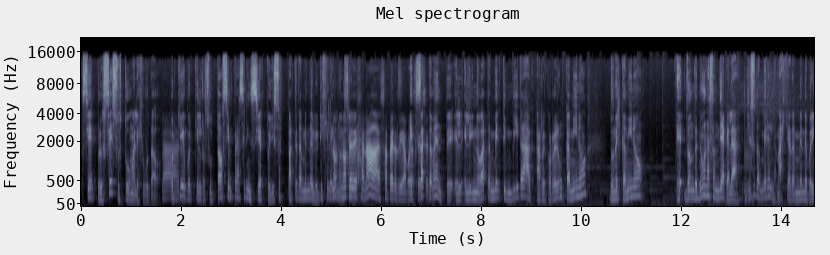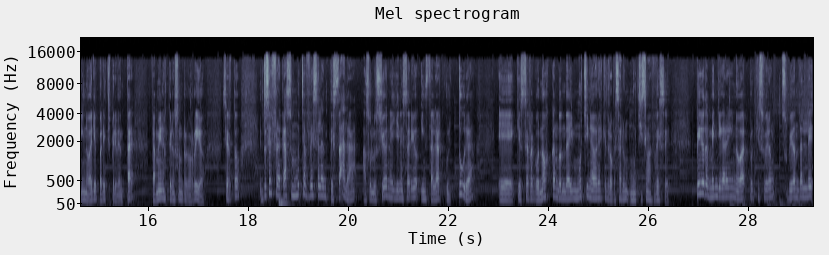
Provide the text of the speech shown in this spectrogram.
si el proceso estuvo mal ejecutado. ¿Por qué? Porque el resultado siempre va a ser incierto y eso es parte también del origen de la innovación. No te deja nada esa pérdida, Exactamente. el, innovar también te invita a, recorrer un camino donde el camino eh, donde no es una sandía calada. Y Mm. eso también es la magia también de poder innovar y poder experimentar caminos que no son recorridos, ¿cierto? Entonces el fracaso es muchas veces la antesala a soluciones y es necesario instalar cultura eh, que se reconozcan donde hay muchos innovadores que tropezaron muchísimas veces. Pero también llegaron a innovar porque supieron, supieron darle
